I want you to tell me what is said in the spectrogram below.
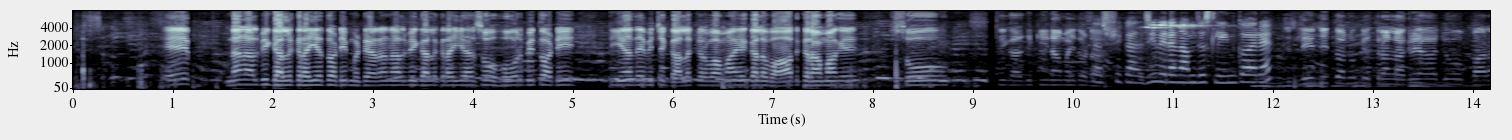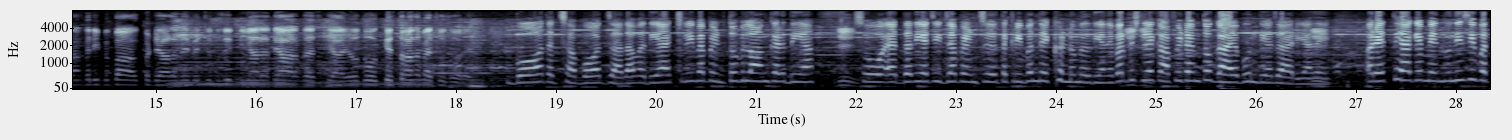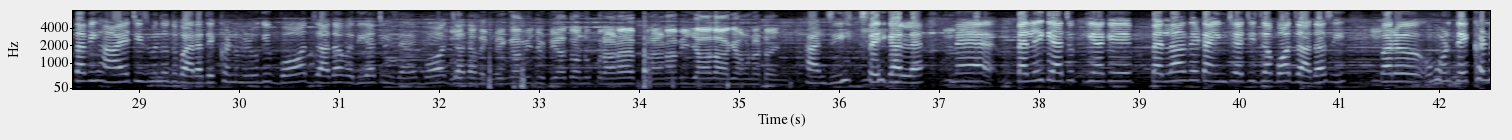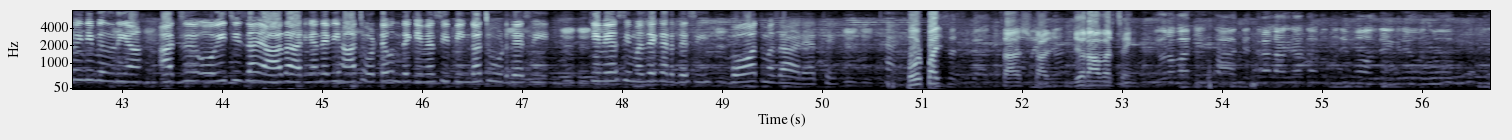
ਇਹ ਇਹਨਾਂ ਨਾਲ ਵੀ ਗੱਲ ਕਰਾਈ ਹੈ ਤੁਹਾਡੀ ਮਟਿਆਰਾਂ ਨਾਲ ਵੀ ਗੱਲ ਕਰਾਈ ਹੈ ਸੋ ਹੋਰ ਵੀ ਤੁਹਾਡੀ ਤੀਆਂ ਦੇ ਵਿੱਚ ਗੱਲ ਕਰਵਾਵਾਂਗੇ ਗੱਲਬਾਤ ਕਰਾਵਾਂਗੇ। ਸੋ ਸਤਿ ਸ਼੍ਰੀ ਅਕਾਲ ਜੀ ਕੀ ਨਾਮ ਹੈ ਜੀ ਤੁਹਾਡਾ? ਸਤਿ ਸ਼੍ਰੀ ਅਕਾਲ ਜੀ ਮੇਰਾ ਨਾਮ ਜਸਲੀਨ ਕੌਰ ਹੈ। ਜਸਲੀਨ ਜੀ ਤੁਹਾਨੂੰ ਕਿਸ ਤਰ੍ਹਾਂ ਲੱਗ ਰਿਹਾ ਜੋ 12 ਵਿਭਾਗ ਪਟਿਆਲਾ ਦੇ ਵਿੱਚ ਤੁਸੀਂ ਤੀਆਂ ਦਾ ਤਿਉਹਾਰ ਵਾਸਤੇ ਆਏ ਹੋ ਤਾਂ ਕਿਸ ਤਰ੍ਹਾਂ ਦਾ ਮਹਿਸੂਸ ਹੋ ਰਿਹਾ? ਹੈ ਬਹੁਤ ਅੱਛਾ ਬਹੁਤ ਜ਼ਿਆਦਾ ਵਧੀਆ। ਐਕਚੁਅਲੀ ਮੈਂ ਪਿੰਡ ਤੋਂ ਬਿਲੋਂਗ ਕਰਦੀ ਆ ਜੀ। ਸੋ ਐਦਾਂ ਦੀਆਂ ਚੀਜ਼ਾਂ ਪਿੰਡ 'ਚ ਤਕਰੀਬਨ ਦੇਖਣ ਨੂੰ ਮਿਲਦੀਆਂ ਨੇ। ਪਰ ਪਿਛਲੇ ਕਾਫੀ ਟਾਈਮ ਤੋਂ ਗਾਇਬ ਹੁੰਦੀਆਂ ਜਾ ਰਹੀਆਂ ਨੇ। ਔਰ ਇੱਥੇ ਆ ਕੇ ਮੈਨੂੰ ਨਹੀਂ ਸੀ ਪਤਾ ਵੀ ਹਾਂ ਇਹ ਚੀਜ਼ ਮੈਨੂੰ ਦੁਬਾਰਾ ਦੇਖਣ ਨੂੰ ਮਿਲੂਗੀ। ਬਹੁਤ ਜ਼ਿਆਦਾ ਵਧੀਆ ਚੀਜ਼ ਹੈ ਬਹੁਤ ਜ਼ਿਆਦਾ ਵਧੀਆ। ਪਿੰਗਾ ਵੀ ਝੁੱਟੀਆਂ ਤੁਹਾਨੂੰ ਪੁਰਾਣਾ ਪੁਰਾਣਾ ਵੀ ਯਾਦ ਆ ਗਿਆ ਹੋਣਾ ਟਾਈਮ ਹਾਂਜੀ ਸਹੀ ਗੱਲ ਹੈ। ਮੈਂ ਪਹਿਲੇ ਹੀ ਕਹਿ ਚੁੱਕੀ ਹਾਂ ਕਿ ਪਹਿਲਾਂ ਦੇ ਟਾਈਮ 'ਚ ਇਹ ਚੀਜ਼ਾਂ ਬਹੁਤ ਜ਼ਿਆਦਾ ਸੀ ਪਰ ਹੁਣ ਦੇਖਣ ਨੂੰ ਹੀ ਨਹੀਂ ਮਿਲਦੀਆਂ। ਅੱਜ ਉਹੀ ਚੀਜ਼ਾਂ ਯਾਦ ਆ ਰਹੀਆਂ ਨੇ ਵੀ ਹਾਂ ਛੋਟੇ ਹੁੰਦੇ ਕਿਵੇਂ ਅਸੀਂ ਪਿੰਗਾ ਝੂਟਦੇ ਸੀ ਕਿਵੇਂ ਅਸੀਂ ਮਜ਼ੇ ਕਰਦੇ ਸੀ। ਬਹੁਤ ਮਜ਼ਾ ਆ ਰਿਹਾ ਇੱਥੇ। ਜੀ ਜੀ ਹੋਰ ਭਾਈ ਸਤਿ ਸ਼੍ਰੀ ਅਕਾਲ। ਸਤਿ ਸ਼੍ਰੀ ਅਕਾਲ ਜੀ। ਜੋਰਾਵਰ ਸਿੰਘ। ਜੋਰਾਵਰ ਜੀ ਅਹ ਕਿਸ ਤਰ੍ਹਾਂ ਲੱਗ ਰਿਹਾ ਤੁਹਾਨੂੰ? ਤੁਸੀਂ ਮਾਹੌਲ ਦੇਖ ਰਹੇ ਹੋ ਸੋ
